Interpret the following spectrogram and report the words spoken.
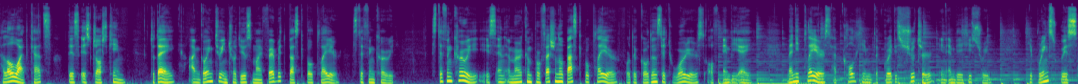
Hello Wildcats, this is Josh Kim. Today, I'm going to introduce my favorite basketball player, Stephen Curry. Stephen Curry is an American professional basketball player for the Golden State Warriors of NBA. Many players have called him the greatest shooter in NBA history. He brings with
